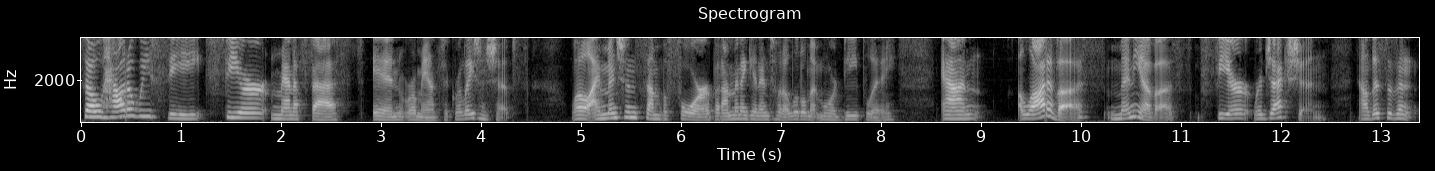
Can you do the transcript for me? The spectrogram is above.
So, how do we see fear manifest in romantic relationships? Well, I mentioned some before, but I'm going to get into it a little bit more deeply. And a lot of us, many of us, fear rejection. Now, this doesn't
